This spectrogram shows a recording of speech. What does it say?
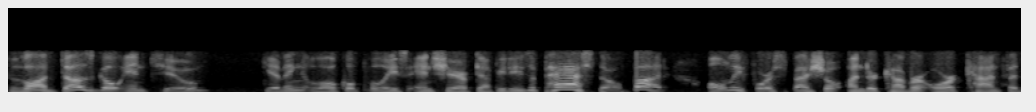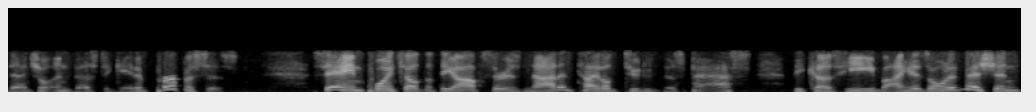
the law does go into giving local police and sheriff deputies a pass, though, but only for special undercover or confidential investigative purposes. Seim points out that the officer is not entitled to this pass because he, by his own admission,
